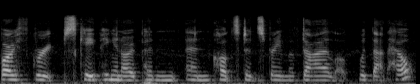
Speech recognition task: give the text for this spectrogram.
both groups keeping an open and constant stream of dialogue? Would that help?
